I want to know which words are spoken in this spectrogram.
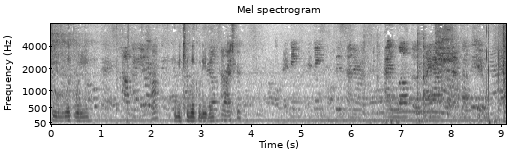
Too liquidy. Huh? It'd be too liquidy then. More ice cream? I think I think this center I love those. I have them too. Yeah,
